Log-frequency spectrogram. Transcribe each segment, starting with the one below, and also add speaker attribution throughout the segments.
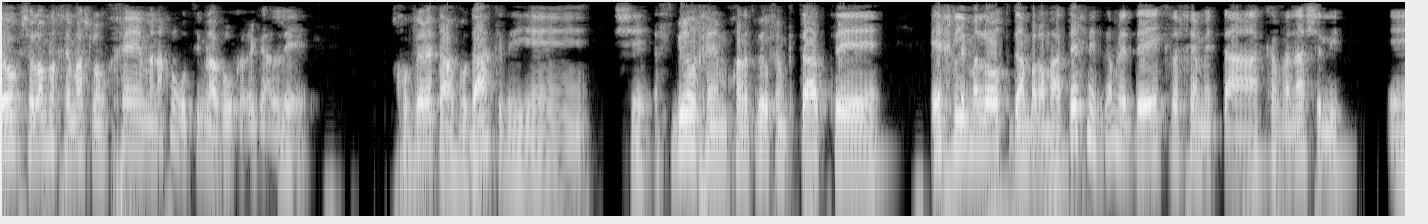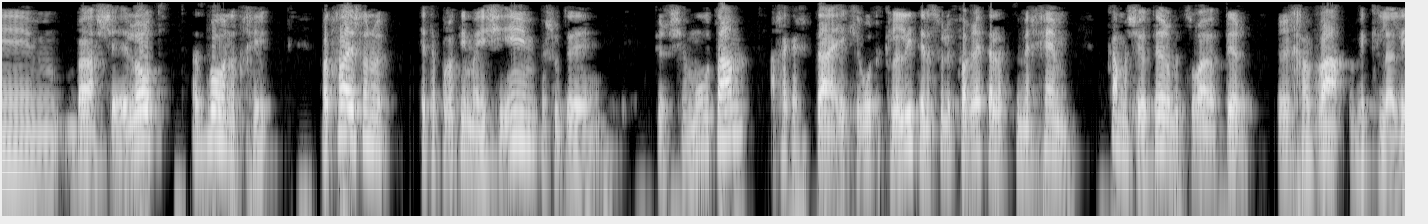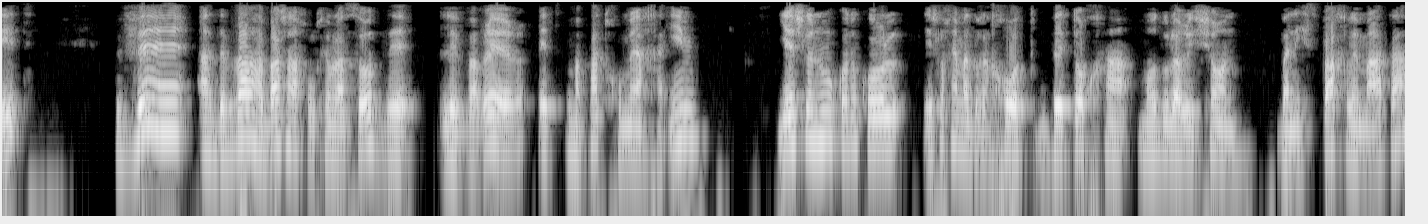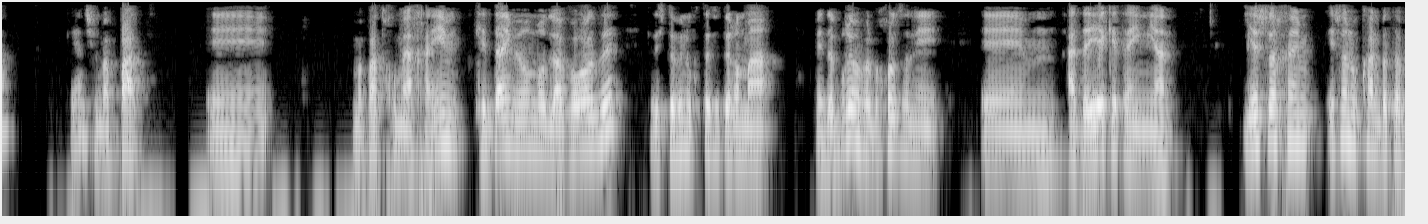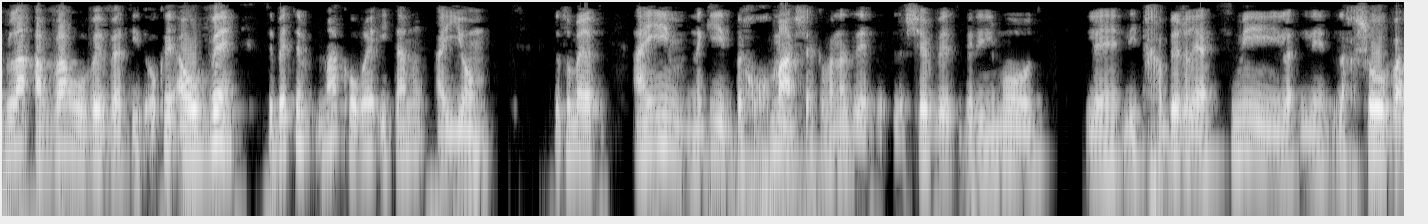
Speaker 1: טוב, שלום לכם, מה שלומכם? אנחנו רוצים לעבור כרגע לחוברת העבודה כדי uh, שאסביר לכם, אוכל להסביר לכם קצת uh, איך למלות גם ברמה הטכנית, גם לדייק לכם את הכוונה שלי um, בשאלות. אז בואו נתחיל. בהתחלה יש לנו את הפרטים האישיים, פשוט תרשמו אותם. אחר כך את ההיכרות הכללית, תנסו לפרט על עצמכם כמה שיותר בצורה יותר רחבה וכללית. והדבר הבא שאנחנו הולכים לעשות זה לברר את מפת תחומי החיים. יש לנו, קודם כל, יש לכם הדרכות בתוך המודול הראשון בנספח למטה, כן, של מפת, אה, מפת תחומי החיים. כדאי מאוד מאוד לעבור על זה, כדי שתבינו קצת יותר על מה מדברים, אבל בכל זאת אני אה, אדייק את העניין. יש לכם, יש לנו כאן בטבלה עבר, הווה ועתיד, אוקיי? ההווה זה בעצם מה קורה איתנו היום. זאת אומרת, האם נגיד בחוכמה, שהכוונה זה לשבת וללמוד, להתחבר לעצמי, לחשוב על,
